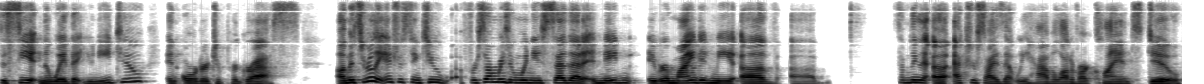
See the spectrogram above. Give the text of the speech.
to see it in the way that you need to in order to progress. Um, it's really interesting too. For some reason, when you said that, it made it reminded me of uh, something that uh, exercise that we have a lot of our clients do,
